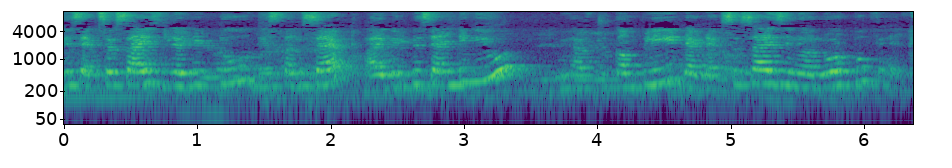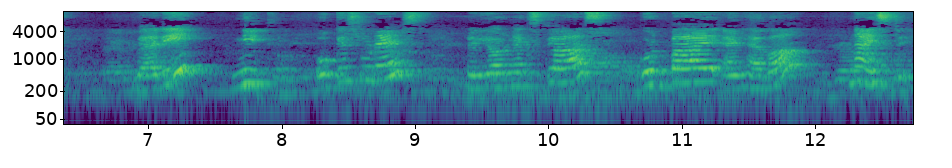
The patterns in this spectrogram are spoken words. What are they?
this exercise related to this concept I will be sending you. You have to complete that exercise in your notebook very neatly. Okay students, till your next class, goodbye and have a nice day.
